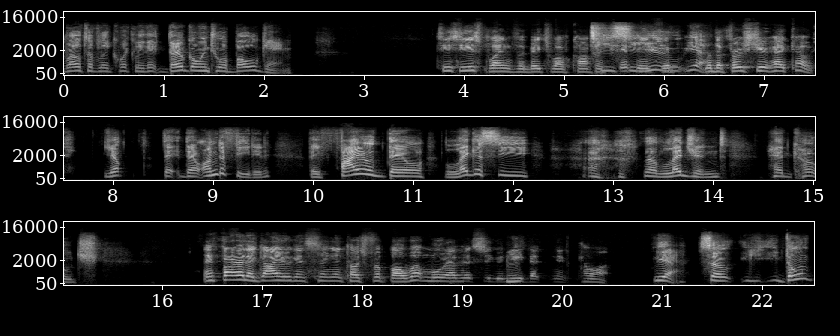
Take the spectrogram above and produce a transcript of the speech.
relatively quickly they, they're going to a bowl game. TCU is playing for the Big 12 Conference TCU, Championship yeah. with the first year head coach. Yep. They, they're undefeated. They fired their legacy, uh, the legend head coach. They fired a guy who can sing and coach football. What more evidence do you mm-hmm. need? That come on. Yeah. So you don't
